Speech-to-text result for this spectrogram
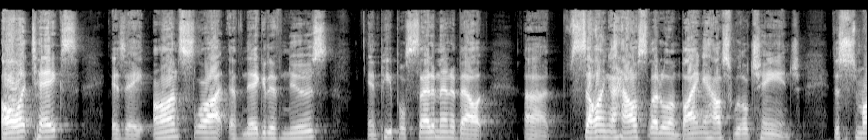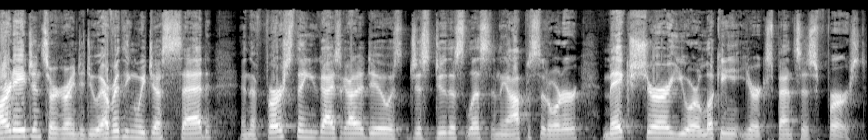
all it takes is a onslaught of negative news, and people's sentiment about uh, selling a house, let alone buying a house, will change. The smart agents are going to do everything we just said. And the first thing you guys got to do is just do this list in the opposite order. Make sure you are looking at your expenses first.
